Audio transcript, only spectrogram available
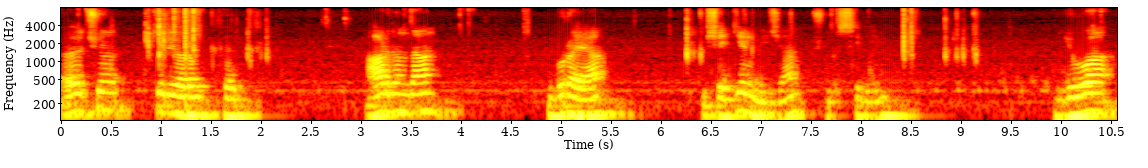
Ölçü giriyorum 40. Ardından buraya bir şey girmeyeceğim. Şunu sileyim. Yuva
